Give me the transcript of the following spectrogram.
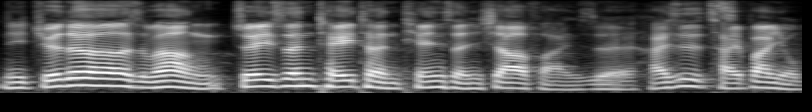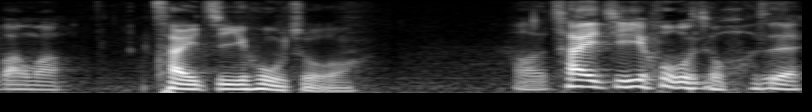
你觉得怎么样？Jason Tatum 天神下凡是不是？还是裁判有帮忙？菜鸡互啄。哦，菜鸡互啄是，哎、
